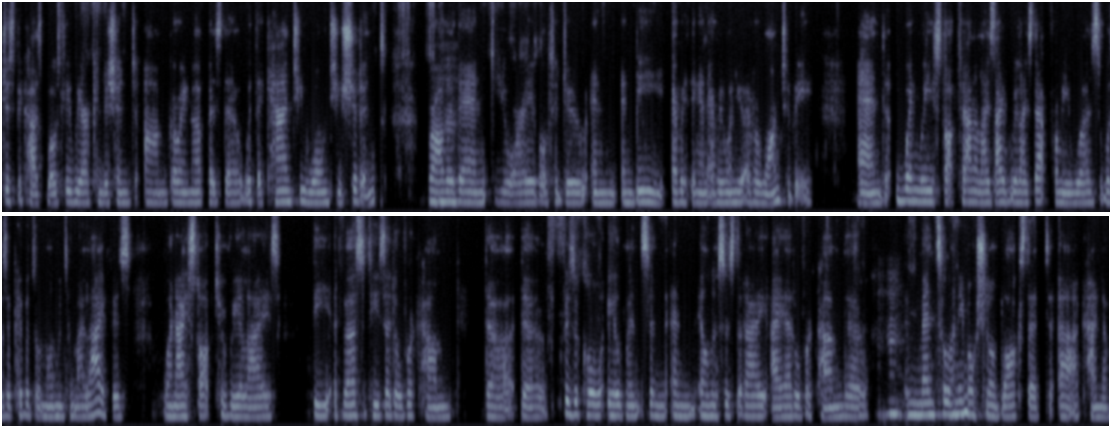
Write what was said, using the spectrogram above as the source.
just because mostly we are conditioned um, growing up as the with the can't, you won't, you shouldn't, rather mm. than you are able to do and and be everything and everyone you ever want to be and when we stopped to analyze i realized that for me was was a pivotal moment in my life is when i stopped to realize the adversities i'd overcome the the physical ailments and, and illnesses that I, I had overcome, the, mm-hmm. the mental and emotional blocks that uh, kind of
